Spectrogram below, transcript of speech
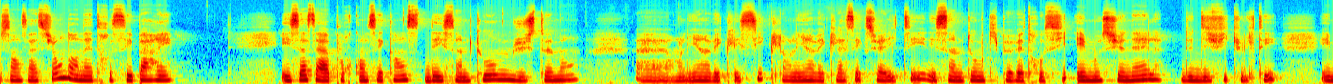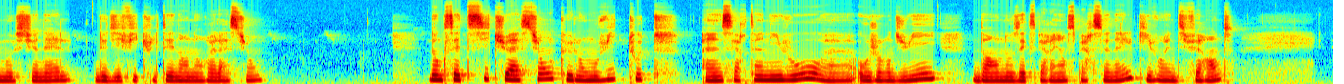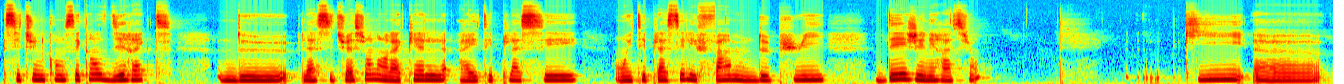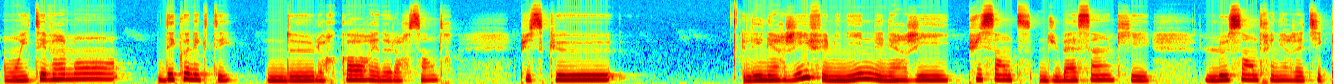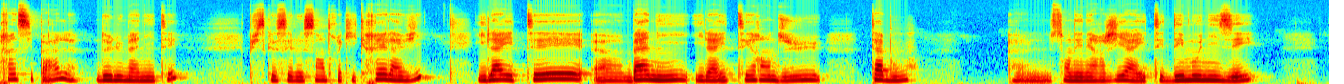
sensation d'en être séparé. Et ça, ça a pour conséquence des symptômes justement en lien avec les cycles, en lien avec la sexualité, des symptômes qui peuvent être aussi émotionnels, de difficultés émotionnelles, de difficultés dans nos relations. Donc cette situation que l'on vit toutes à un certain niveau aujourd'hui dans nos expériences personnelles qui vont être différentes, c'est une conséquence directe de la situation dans laquelle a été ont été placées les femmes depuis des générations qui euh, ont été vraiment déconnectées de leur corps et de leur centre, puisque l'énergie féminine, l'énergie puissante du bassin qui est le centre énergétique principal de l'humanité, puisque c'est le centre qui crée la vie, il a été euh, banni, il a été rendu tabou, euh, son énergie a été démonisée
